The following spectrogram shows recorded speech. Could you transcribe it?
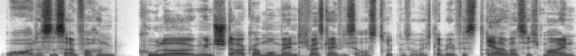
boah, das ist einfach ein cooler, irgendwie ein starker Moment. Ich weiß gar nicht, wie ich es ausdrücken soll, aber ich glaube, ihr wisst ja. alle, was ich meine.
